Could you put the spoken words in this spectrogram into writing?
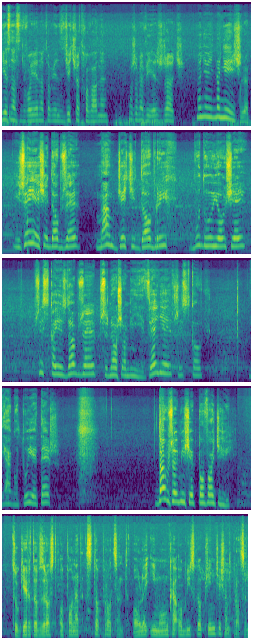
Jest nas dwoje, no to więc dzieci odchowane, możemy wyjeżdżać. No nie, no nie jest źle. i żyje się dobrze. Mam dzieci dobrych, budują się. Wszystko jest dobrze, przynoszą mi jedzenie, wszystko. Ja gotuję też. Dobrze mi się powodzi. Cukier to wzrost o ponad 100%, olej i mąka o blisko 50%,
